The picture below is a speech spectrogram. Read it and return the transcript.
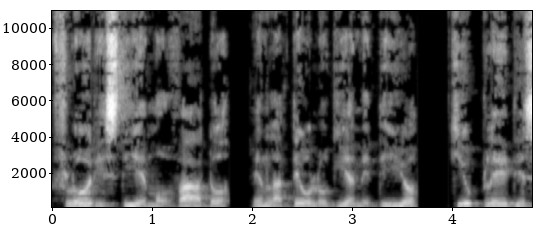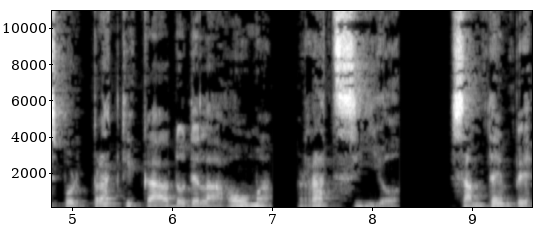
floris tie movado en la teologia medio, quiu pledis por practicado de la Roma ratio. Samtempe,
